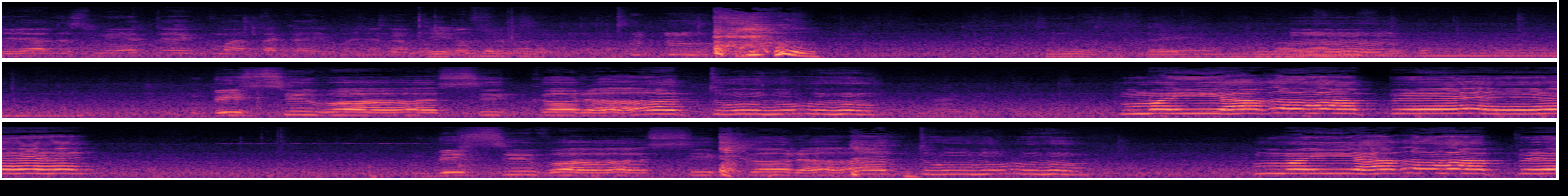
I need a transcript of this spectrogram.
विजयादशमी है तो एक माता का ही भजन बिल्कुल। विश्वास करा तू मैया पे विश्वास करा तू। मैया पे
